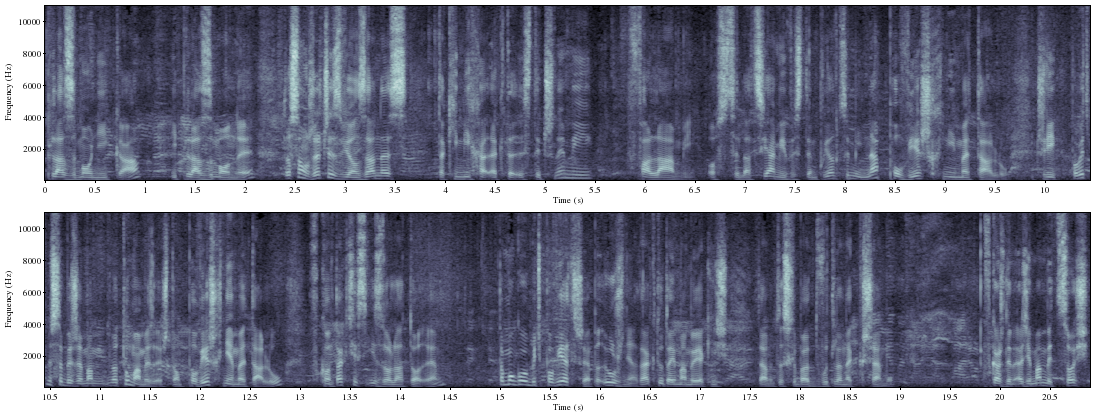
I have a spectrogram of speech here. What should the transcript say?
plazmonika i plazmony to są rzeczy związane z takimi charakterystycznymi falami, oscylacjami występującymi na powierzchni metalu. Czyli powiedzmy sobie, że mam, no tu mamy zresztą powierzchnię metalu w kontakcie z izolatorem. To mogło być powietrze, różnia, tak? Tutaj mamy jakiś, tam, to jest chyba dwutlenek krzemu. W każdym razie mamy coś,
